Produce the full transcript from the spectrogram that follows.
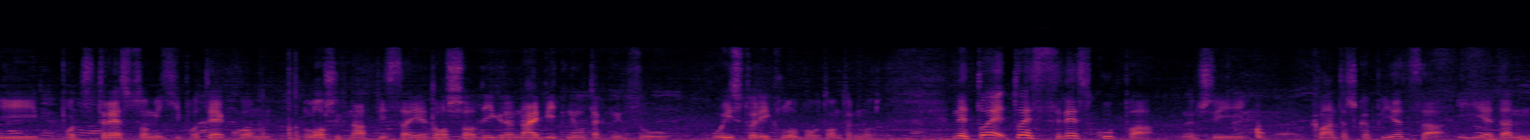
i pod stresom i hipotekom loših natpisa je došao da igra najbitniju utakmicu u istoriji kluba u tom trenutku. Ne, to je, to je sve skupa, znači kvantaška pijaca i jedan,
